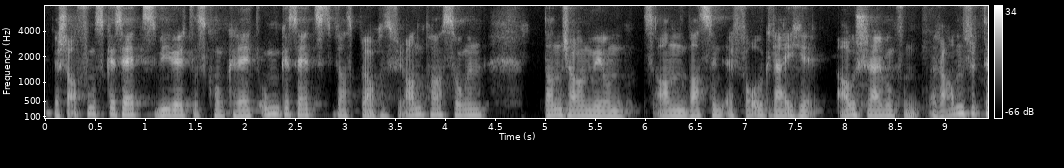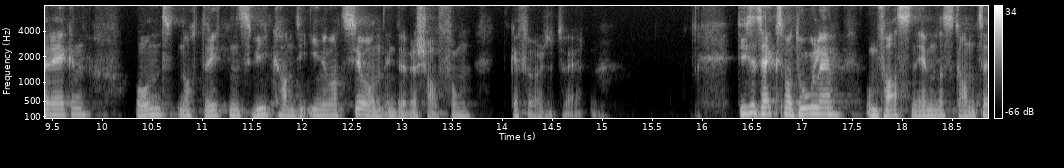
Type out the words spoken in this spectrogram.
Beschaffungsgesetz. Wie wird das konkret umgesetzt? Was braucht es für Anpassungen? Dann schauen wir uns an, was sind erfolgreiche Ausschreibungen von Rahmenverträgen und noch drittens, wie kann die Innovation in der Beschaffung gefördert werden. Diese sechs Module umfassen eben das ganze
